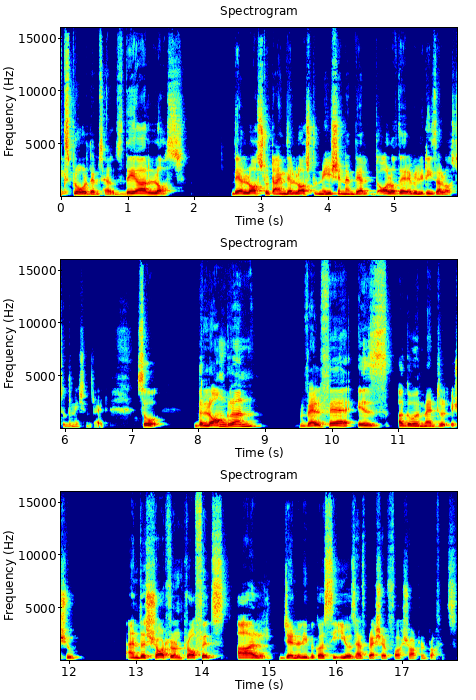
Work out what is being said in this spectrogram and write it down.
explore themselves, they are lost. They are lost to time, they're lost to nation, and they're all of their abilities are lost to the nations, right? So the long run welfare is a governmental issue and the short run profits are generally because CEOs have pressure for short run profits.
